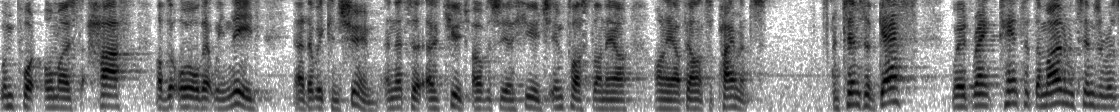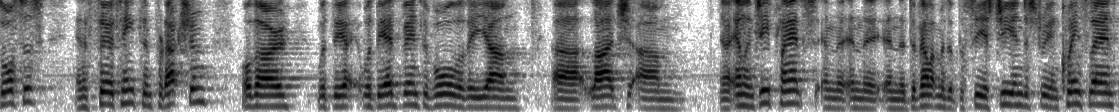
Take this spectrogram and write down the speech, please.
import almost half of the oil that we need uh, that we consume, and that's a, a, huge, obviously a huge impost on our, on our balance of payments. In terms of gas, we're ranked 10th at the moment in terms of resources and 13th in production, although with the, with the advent of all of the um, uh, large um, uh, LNG plants and the, and, the, and the development of the CSG industry in Queensland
